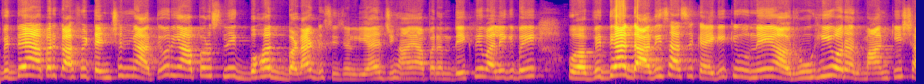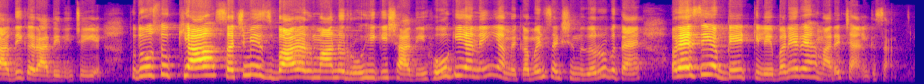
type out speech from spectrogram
विद्या यहाँ पर काफ़ी टेंशन में आती है और यहाँ पर उसने एक बहुत बड़ा डिसीज़न लिया है। जी हाँ यहाँ पर हम देखने वाले कि भाई विद्या दादी सास से कहेगी कि उन्हें रूही और अरमान की शादी करा देनी चाहिए। तो दोस्तों, क्या सच में इस बार अरमान और रूही की शादी होगी या नहीं, हमें कमेंट सेक्शन में ज़रूर बताएँ। और ऐसी अपडेट के लिए बने रहे हमारे चैनल के साथ।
